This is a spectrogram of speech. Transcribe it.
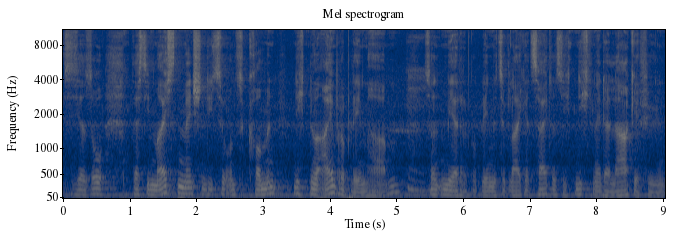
Es ist ja so, dass die meisten Menschen, die zu uns kommen, nicht nur ein Problem haben, mhm. sondern mehrere Probleme zu gleicher Zeit und sich nicht mehr in der Lage fühlen,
